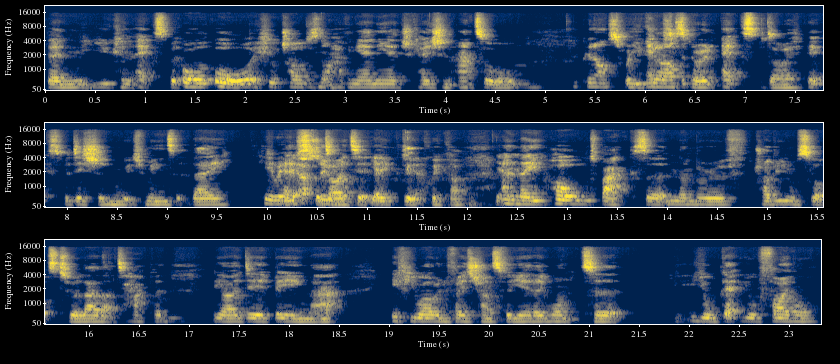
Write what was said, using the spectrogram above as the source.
then you can expert, or or if your child is not having any education at all, mm. You can ask for you an can ask for an expedite expedition, which means that they Hear it expedite it, Yeah. they do Yeah. it quicker, Yeah. and they hold back a certain number of tribunal slots to allow that to happen. The idea being that if you are in a phase transfer year, they want to, you'll get your final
